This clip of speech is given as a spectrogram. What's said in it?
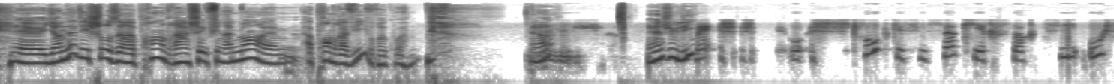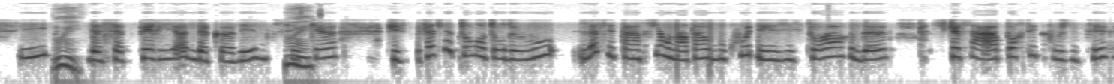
euh, il y en a des choses à apprendre. Hein. C'est finalement euh, apprendre à vivre, quoi. hein? hein, Julie? Mais je, je trouve que c'est ça qui est ressorti aussi de cette période de COVID. C'est que, puis faites le tour autour de vous. Là, ces temps-ci, on entend beaucoup des histoires de ce que ça a apporté de positif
